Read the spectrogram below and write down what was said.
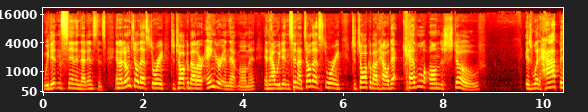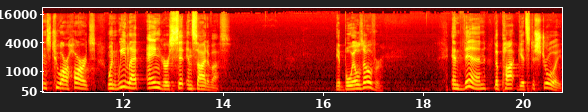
We didn't sin in that instance. And I don't tell that story to talk about our anger in that moment and how we didn't sin. I tell that story to talk about how that kettle on the stove is what happens to our hearts when we let anger sit inside of us. It boils over. And then the pot gets destroyed.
